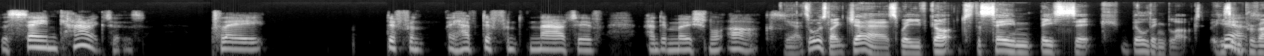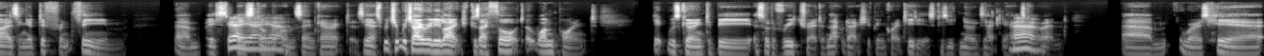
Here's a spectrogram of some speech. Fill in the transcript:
The same characters play different. They have different narrative and emotional arcs. Yeah, it's almost like jazz, where you've got the same basic building blocks, but he's Yes. improvising a different theme um, based, Yeah, based yeah, on, yeah. on the same characters. Yes, which which I really liked because I thought at one point it was going to be a sort of retread, and that would actually have been quite tedious because you'd know exactly how it's going to end. Um, whereas here,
